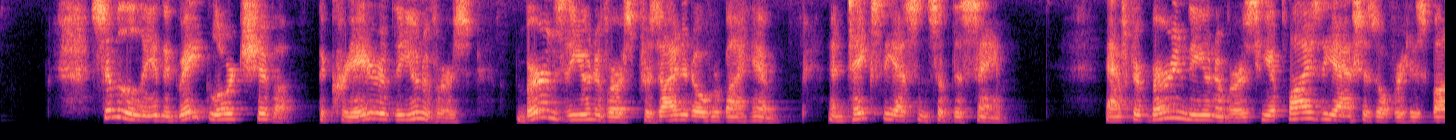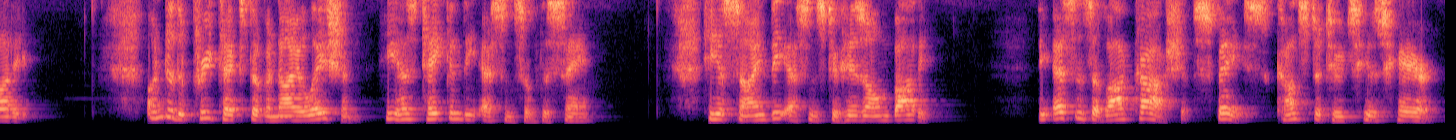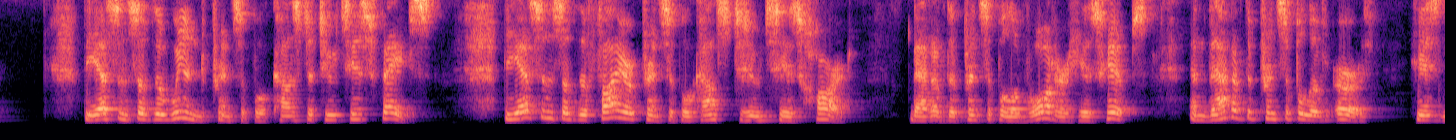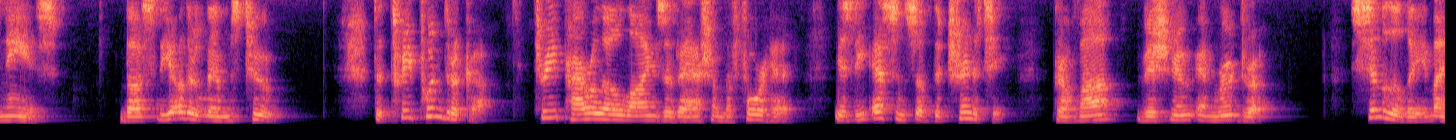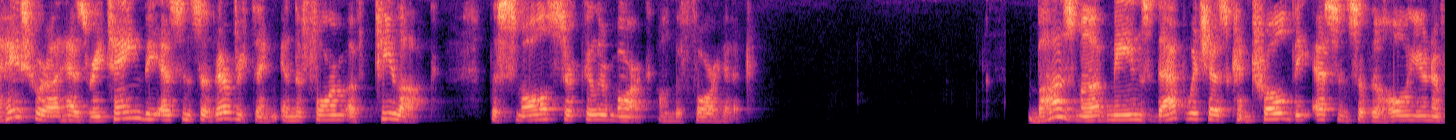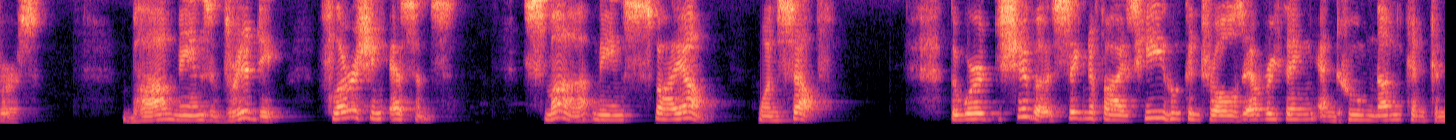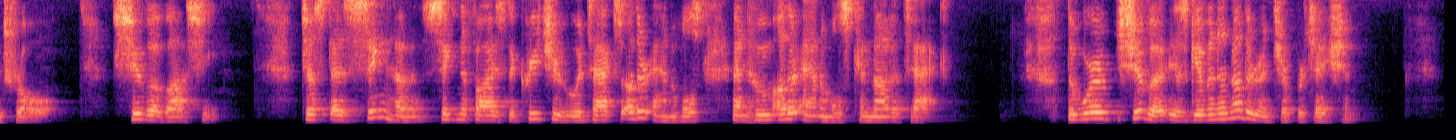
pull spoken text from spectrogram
Similarly, the great Lord Shiva, the creator of the universe, burns the universe presided over by him and takes the essence of the same. After burning the universe, he applies the ashes over his body. Under the pretext of annihilation, he has taken the essence of the same. He assigned the essence to his own body. The essence of Akash, space, constitutes his hair. The essence of the wind principle constitutes his face. The essence of the fire principle constitutes his heart, that of the principle of water his hips, and that of the principle of earth his knees. Thus the other limbs too. The Tripundraka, three parallel lines of ash on the forehead, is the essence of the Trinity, Brahma, Vishnu, and Rudra. Similarly, Maheshwara has retained the essence of everything in the form of tilak, the small circular mark on the forehead. Bhasma means that which has controlled the essence of the whole universe. Bha means vriddhi, flourishing essence. Sma means svayam, oneself. The word Shiva signifies he who controls everything and whom none can control. Shiva Vasi. Just as Singha signifies the creature who attacks other animals and whom other animals cannot attack. The word Shiva is given another interpretation.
